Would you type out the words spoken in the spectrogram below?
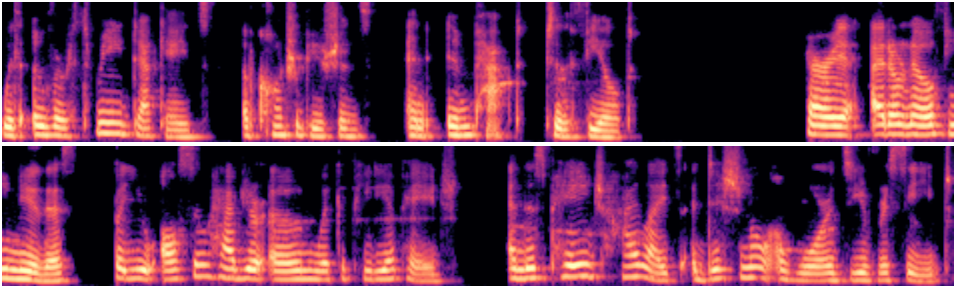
with over three decades of contributions and impact to the field. Harriet, I don't know if you knew this, but you also have your own Wikipedia page, and this page highlights additional awards you've received.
